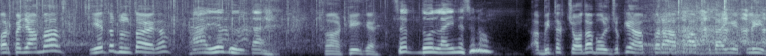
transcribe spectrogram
और पैजामा ये तो धुलता होगा हाँ ये धुलता है। हाँ ठीक है। सर दो लाइनें सुनाओ। अभी तक चौदह बोल चुके हैं आप पर आप आप बताइए प्लीज़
